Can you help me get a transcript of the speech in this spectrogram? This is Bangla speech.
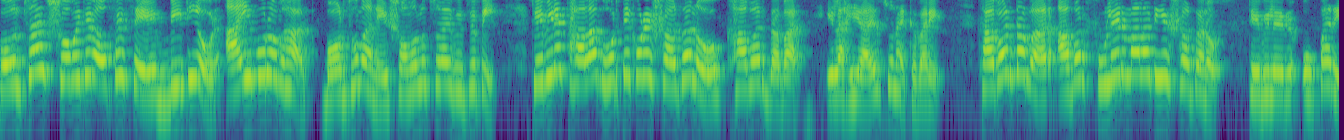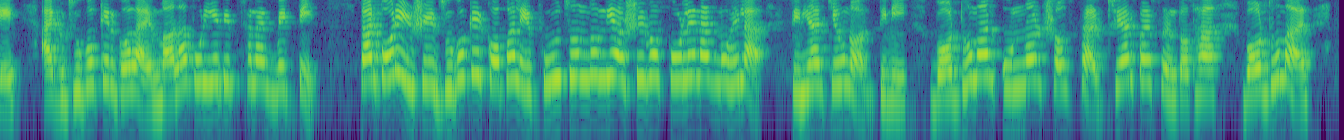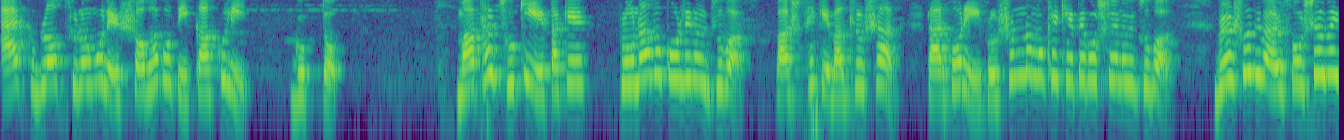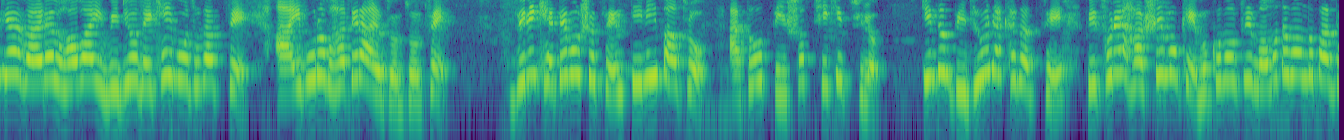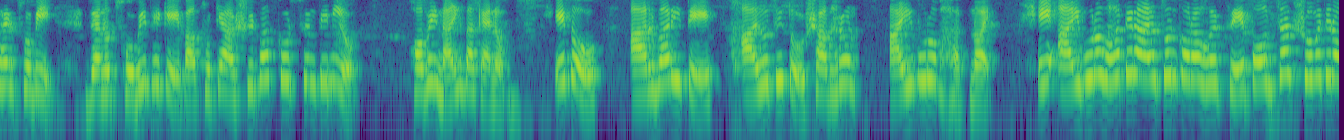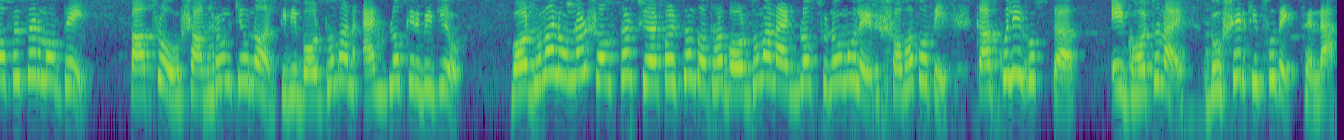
পঞ্চায়েত সমিতির অফিসে বিডিওর আইবুড়ো ভাত বর্ধমানে সমালোচনায় বিজেপি। টেবিলে থালা ভর্তি করে সাজানো খাবার দাবার এলাহি আয়োজন একেবারে খাবার দাবার আবার ফুলের মালা দিয়ে সাজানো। টেবিলের ওপারে এক যুবকের গলায় মালা পরিয়ে দিচ্ছেন এক ব্যক্তি। তারপরে সেই যুবকের কপালে ফুল চন্দন দিয়ে আশীর্বাদ করলেন এক মহিলা। তিনি আর কেউ নন, তিনি বর্ধমান উন্নয়ন সংস্থার চেয়ারপারসন তথা বর্ধমান এক ব্লক তৃণমূলের সভাপতি কাকুলি গুপ্ত। মাথা ঝুঁকিয়ে তাকে প্রণামও করলেন ওই যুবক। পাশ থেকে বাজলো শাক তারপরেই প্রসন্ন মুখে খেতে বসলেন ওই যুবক। বৃহস্পতিবার সোশ্যাল মিডিয়ায় ভাইরাল হওয়া এই ভিডিও দেখেই বোঝা যাচ্ছে, আইবুড়ো ভাতের আয়োজন চলছে। যিনি খেতে বসেছেন তিনিই পাত্র। এত অব্দি সব ঠিকই ছিল। কিন্তু ভিডিওয় দেখা যাচ্ছে, পিছনে হাসি মুখে মুখ্যমন্ত্রী মমতা বন্দ্যোপাধ্যায়ের ছবি। যেন ছবি থেকে পাত্রকে আশীর্বাদ করছেন তিনিও। হবে নাই বা কেন? এ তো আর বাড়িতে আয়োজিত সাধারণ আইবুড়ো ভাত নয়। এই আইবুড়ো ভাতের আয়োজন করা হয়েছে পঞ্চায়েত সমিতির অফিসের মধ্যেই। পাত্র সাধারণ কেউ নন, তিনি বর্ধমান এক ব্লকের ভিডিও বর্ধমান উন্নয়ন সংস্থার চেয়ারপারসন তথা বর্ধমান এক ব্লক তৃণমূলের সভাপতি কাকুলি গুপ্তা এই ঘটনায় দোষের কিছু দেখছেন না।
